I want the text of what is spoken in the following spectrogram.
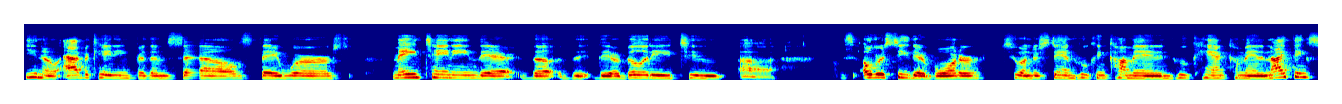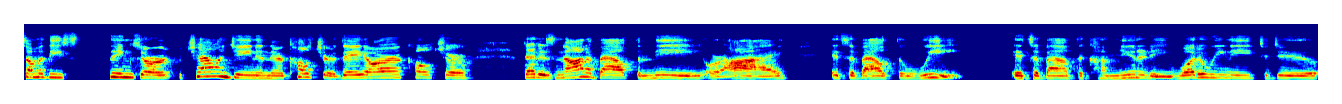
you know, advocating for themselves, they were maintaining their the, the their ability to uh, oversee their border, to understand who can come in and who can't come in, and I think some of these things are challenging in their culture. They are a culture that is not about the me or I, it's about the we. It's about the community. What do we need to do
